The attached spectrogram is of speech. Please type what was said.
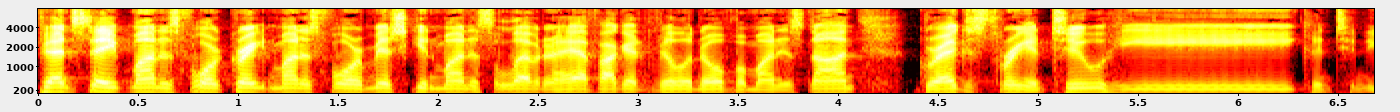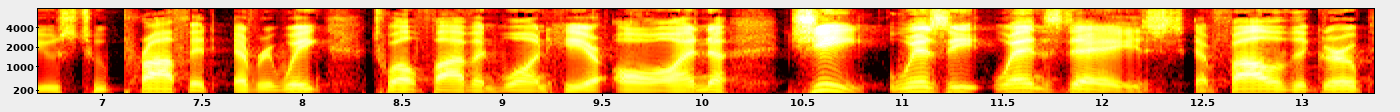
Penn State minus four, Creighton minus four, Michigan minus eleven and a half. I got Villanova minus nine. Greg is three and two. He continues to profit every week. 12, 5, and one here on G Wizzy Wednesdays. And follow the group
